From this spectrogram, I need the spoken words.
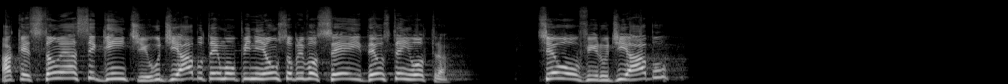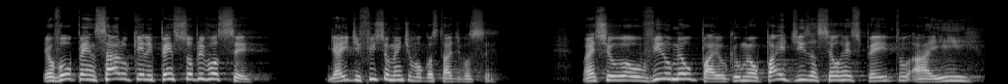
A questão é a seguinte: o diabo tem uma opinião sobre você e Deus tem outra. Se eu ouvir o diabo, eu vou pensar o que ele pensa sobre você. E aí dificilmente eu vou gostar de você. Mas se eu ouvir o meu pai, o que o meu pai diz a seu respeito, aí.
